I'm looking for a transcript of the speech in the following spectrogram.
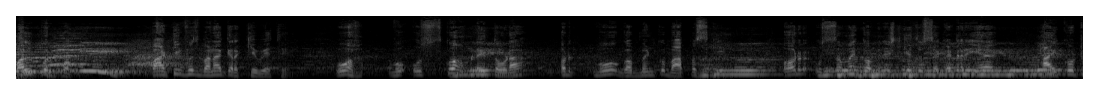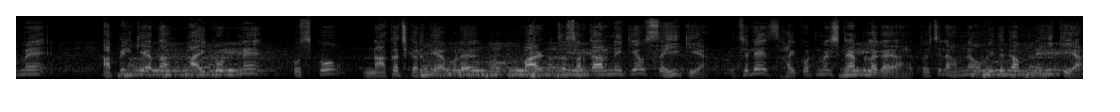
बलपूर्वक पार्टी ऑफ़िस बना के रखे हुए थे वो वो उसको हमने तोड़ा और वो गवर्नमेंट को वापस की। और उस समय कम्युनिस्ट के जो सेक्रेटरी है हाई कोर्ट में अपील किया था। हाई कोर्ट ने उसको नाकच कर दिया बोले जो सरकार ने किया वो सही किया। इसलिए हाई कोर्ट में स्टैंप लगाया है। तो इसलिए हमने अवैध काम नहीं किया.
